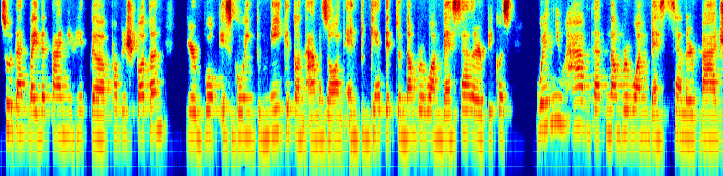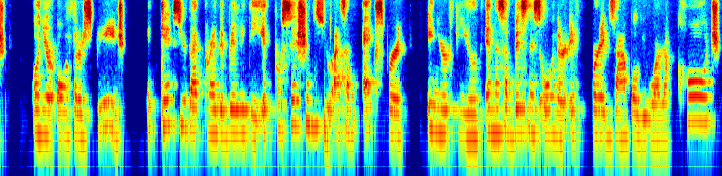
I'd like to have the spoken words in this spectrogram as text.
so that by the time you hit the publish button, your book is going to make it on Amazon and to get it to number one bestseller because when you have that number one bestseller badge on your author's page, it gives you that credibility. It positions you as an expert in your field and as a business owner. If, for example, you are a coach,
